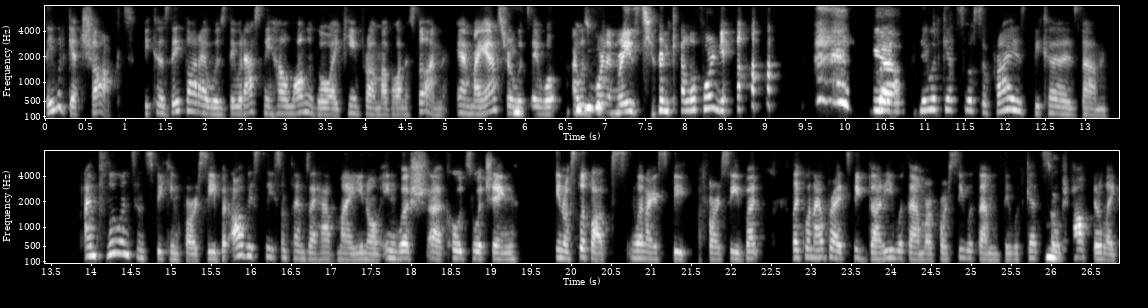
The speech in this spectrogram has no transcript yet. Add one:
they would get shocked because they thought I was, they would ask me how long ago I came from Afghanistan. And my answer would say, Well, I was born and raised here in California. yeah. they would get so surprised because um, I'm fluent in speaking Farsi, but obviously sometimes I have my, you know, English uh, code switching, you know, slip ups when I speak Farsi. But like whenever I'd speak Dari with them or Farsi with them, they would get so mm. shocked. They're like,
